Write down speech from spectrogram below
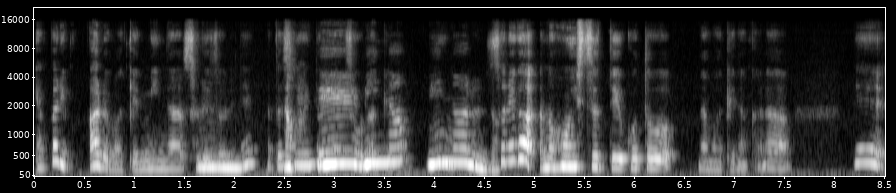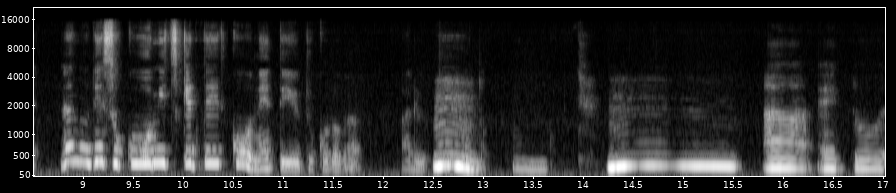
やっぱりあるわけみんなそれぞれね、私あでもそうだけど。みんな？みんなあるんだ。それがあの本質っていうことなわけだから。でなのでそこを見つけていこうねっていうところがあるっていうこと。うん。うーん。あーえっ、と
